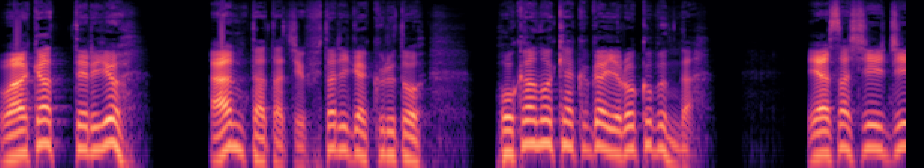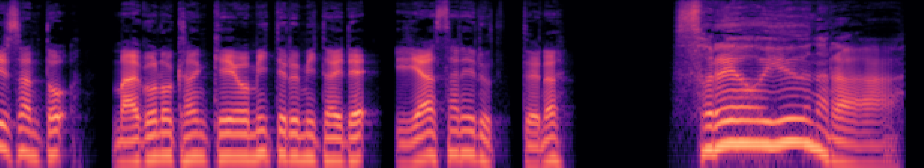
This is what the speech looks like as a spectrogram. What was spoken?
わかってるよ。あんたたち二人が来ると他の客が喜ぶんだ。優しいじいさんと孫の関係を見てるみたいで癒されるってな。それを言うなら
